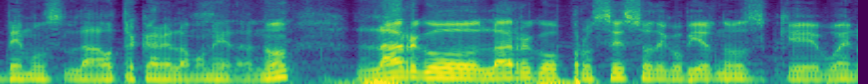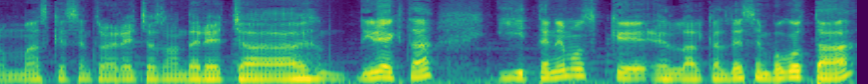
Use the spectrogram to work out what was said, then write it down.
vemos la otra cara de la moneda, ¿no? Largo, largo proceso de gobiernos que, bueno, más que centro derecha son derecha directa y tenemos que la alcaldesa en Bogotá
